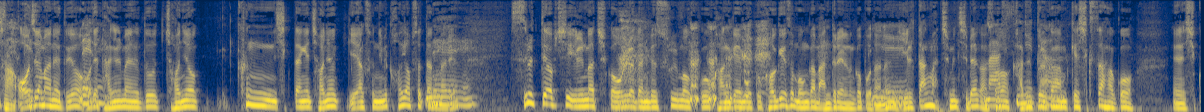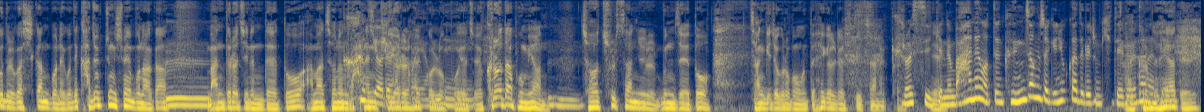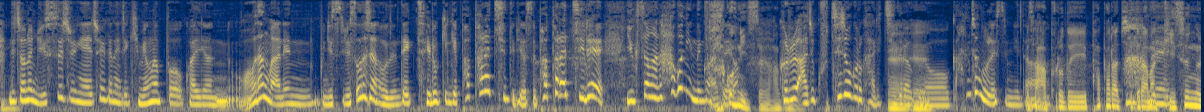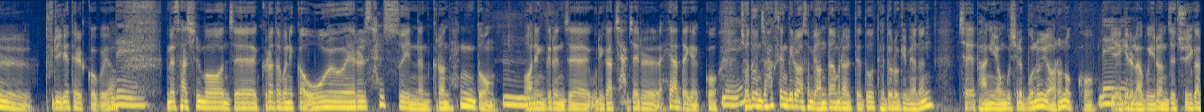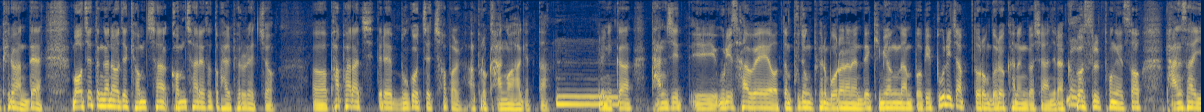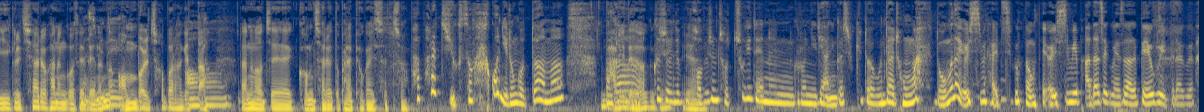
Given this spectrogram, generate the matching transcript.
자, 맞아요. 어제만 해도요. 네, 어제 네. 당일만 해도 저녁 큰 식당에 저녁 예약 손님이 거의 없었단 네. 말이에요. 쓸데없이 일 마치고 어울려 다니며 술 먹고 관계 맺고 거기에서 뭔가 만들어내는 것보다는 예. 일딱 마치면 집에 가서 맞습니다. 가족들과 함께 식사하고 예, 식구들과 시간 보내고 이제 가족 중심의 문화가 만들어지는데도 아마 저는 큰 많은 음. 기여를 할. 걸로 네. 음. 보여져요. 그러다 보면 저출산율 문제도 장기적으로 보면 또 해결될 수도 있지 않을까. 그럴 수 있겠네요. 많은 어떤 긍정적인 효과들을 좀 기대를 아. 하는데. 해야 돼요. 근데 저는 뉴스 중에 최근에 이제 김영란법 관련 워낙 많은 뉴스들이 쏟아져 나오는데 제일 웃긴 게 파파라치들이었어요. 파파라치를 육성하는 학원이 있는 거 아세요? 학원이 있어요. 학원. 그를 아주 구체적으로 가르치더라고요. 깜짝 놀랐습니다. 그래서 앞으로도 이 파파라치들 아마 네. 기승을 부리게 될 거고요. 네. 근데 사실 뭐 이제 그러다 보니까 오해를 살 수 있는 그런 행동, 언행들은 이제 우리가 자제를 해야 되겠고 음. 네. 저도 이제 학생들이 와서 면담을 할 때도 되도록이면은 제 방이 연구실에 문을 열어놓고 네. 얘기를 하고 이런 이제 주의가 필요한데 뭐 어쨌든 간에 어제 검찰, 검찰에서 또 발표를 했죠. 어, 파파라치들의 무고죄 처벌 앞으로 강화하겠다. 음. 그러니까 단지 이 우리 사회의 어떤 부정표현을 몰아내는데 김영란법이 뿌리 잡도록 노력하는 것이 아니라 네. 그것을 통해서 반사 이익을 취하려고 하는 것에 대해서는 맞습니다. 네. 엄벌 처벌하겠다라는 어. 제 검찰의 또 발표가 있었죠. 파파라치 육성 학원 이런 것도 아마 말이 돼요. 그죠. 이제 예. 법이 좀 저촉이 되는 그런 일이 아닌가 싶기도 하고. 근데 정말 너무나 열심히 가르치고 너무나 열심히 받아 다들 배우고 있더라고요.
